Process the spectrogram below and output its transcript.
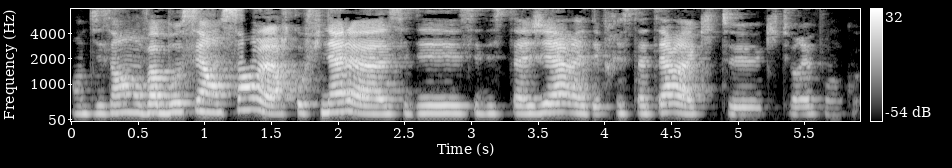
en, disant on va bosser ensemble, alors qu'au final, euh, c'est des, des stagiaires et des prestataires qui te qui te répondent quoi.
